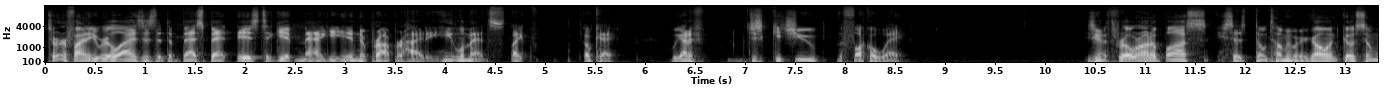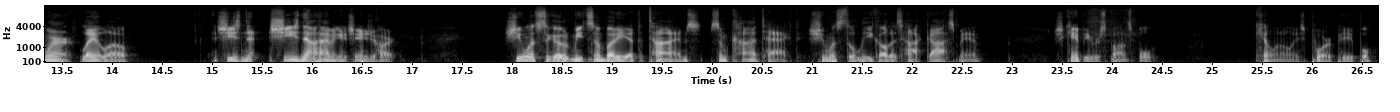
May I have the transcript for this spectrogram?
Turner finally realizes that the best bet is to get Maggie into proper hiding. He laments, like, okay, we got to f- just get you the fuck away. He's going to throw her on a bus. He says, don't tell me where you're going. Go somewhere, lay low. And she's, she's now having a change of heart. She wants to go meet somebody at the Times, some contact. She wants to leak all this hot goss, man. She can't be responsible. killing all these poor people.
